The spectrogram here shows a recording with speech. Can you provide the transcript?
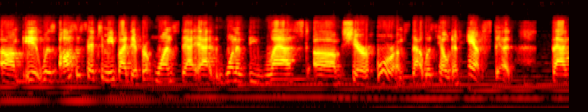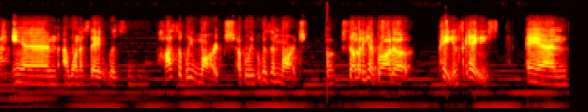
Um, it was also said to me by different ones that at one of the last um, sheriff forums that was held in Hampstead back in, I want to say it was possibly March, I believe it was in March, somebody had brought up Peyton's case and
